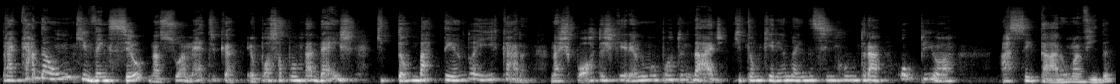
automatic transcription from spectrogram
para cada um que venceu na sua métrica, eu posso apontar 10 que estão batendo aí, cara, nas portas querendo uma oportunidade, que estão querendo ainda se encontrar. Ou pior, aceitaram uma vida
